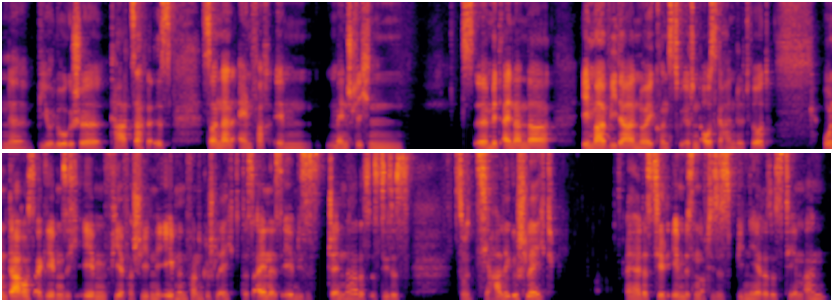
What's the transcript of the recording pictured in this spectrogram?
eine biologische Tatsache ist, sondern einfach im menschlichen äh, Miteinander immer wieder neu konstruiert und ausgehandelt wird. Und daraus ergeben sich eben vier verschiedene Ebenen von Geschlecht. Das eine ist eben dieses Gender, das ist dieses soziale Geschlecht. Äh, das zielt eben ein bisschen auf dieses binäre System an,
